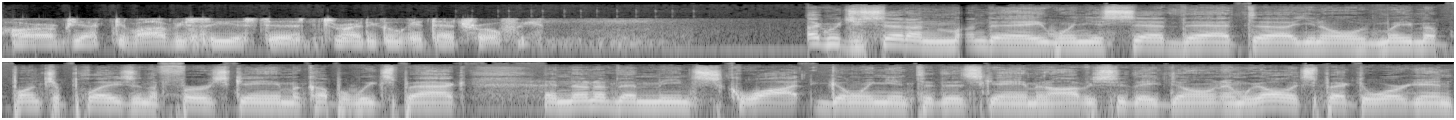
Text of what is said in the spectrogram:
our objective obviously is to try to go get that trophy. Like what you said on Monday when you said that uh, you know made a bunch of plays in the first game a couple weeks back, and none of them mean squat going into this game, and obviously they don't. And we all expect Oregon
